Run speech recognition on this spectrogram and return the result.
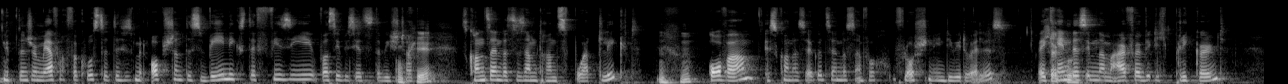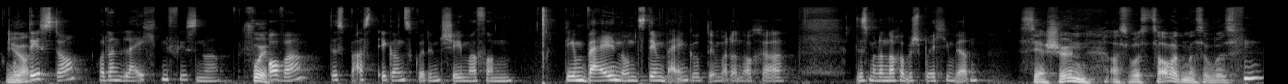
Ich habe den schon mehrfach verkostet. Das ist mit Abstand das wenigste Fizzy, was ich bis jetzt erwischt Okay. Mhm. habe. Es kann sein, dass es am Transport liegt, aber es kann auch sehr gut sein, dass es einfach Flaschen individuell ist. Weil ich kenne cool. das im Normalfall wirklich prickelnd. Und Ja. das da hat einen leichten Fiss nur. Voll. Aber das passt eh ganz gut ins Schema von dem Wein und dem Weingut, den wir dann nachher, das wir dann nachher besprechen werden. Sehr schön. Aus was zaubert man sowas? Hm.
